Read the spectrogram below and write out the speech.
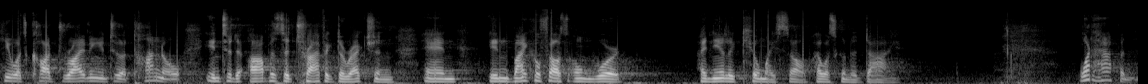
he was caught driving into a tunnel into the opposite traffic direction. And in Michael Phelps' own word, I nearly killed myself. I was going to die. What happened?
